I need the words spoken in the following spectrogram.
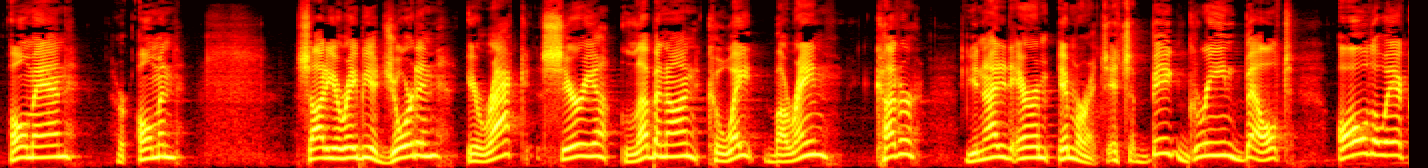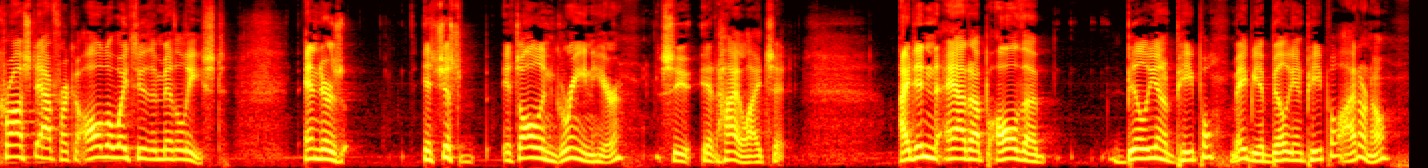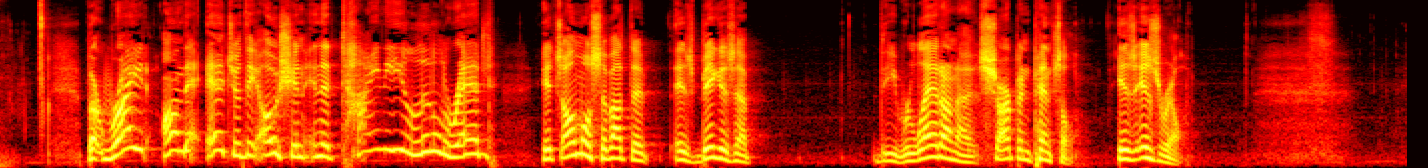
Oman or Oman, Saudi Arabia, Jordan, Iraq, Syria, Lebanon, Kuwait, Bahrain, Qatar, United Arab Emirates. It's a big green belt all the way across Africa, all the way through the Middle East. And there's, it's just, it's all in green here. See, it highlights it. I didn't add up all the billion of people, maybe a billion people, I don't know. But right on the edge of the ocean in a tiny little red, it's almost about the as big as a the lead on a sharpened pencil is Israel.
